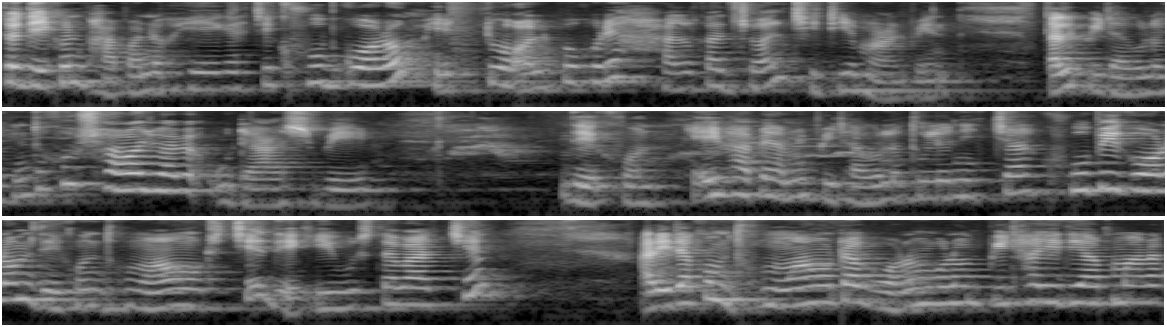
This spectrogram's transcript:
তো দেখুন ভাপানো হয়ে গেছে, খুব গরম, একটু অল্প করে হালকা জল ছিটিয়ে মারবেন। তাহলে পিঠাগুলো কিন্তু খুব সহজভাবে উঠে আসবে। দেখুন, এইভাবে আমি পিঠাগুলো তুলে নিচ্ছি। আর খুবই গরম, দেখুন ধোঁয়া উঠছে, দেখেই বুঝতে পারছেন। আর এরকম ধোঁয়া ওটা গরম গরম পিঠা যদি আপনারা,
